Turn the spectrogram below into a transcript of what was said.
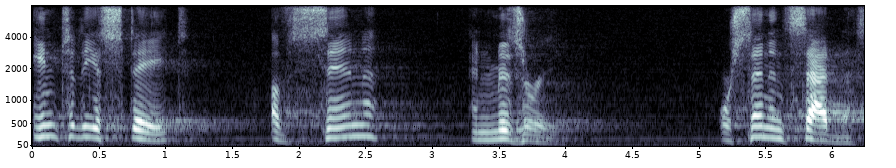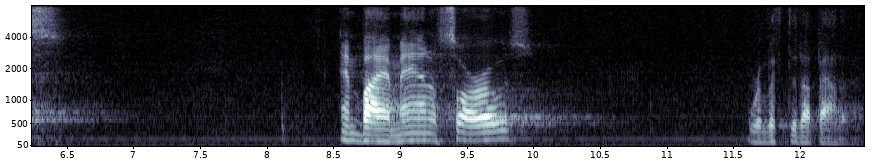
into the estate of sin and misery, or sin and sadness. And by a man of sorrows, we're lifted up out of it.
